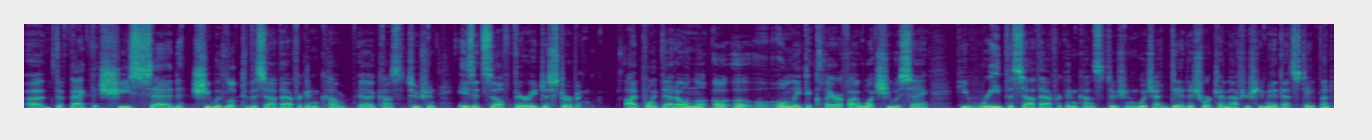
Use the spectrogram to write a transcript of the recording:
Uh, the fact that she said she would look to the South African com- uh, Constitution is itself very disturbing. I point that on, only to clarify what she was saying. If you read the South African Constitution, which I did a short time after she made that statement,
